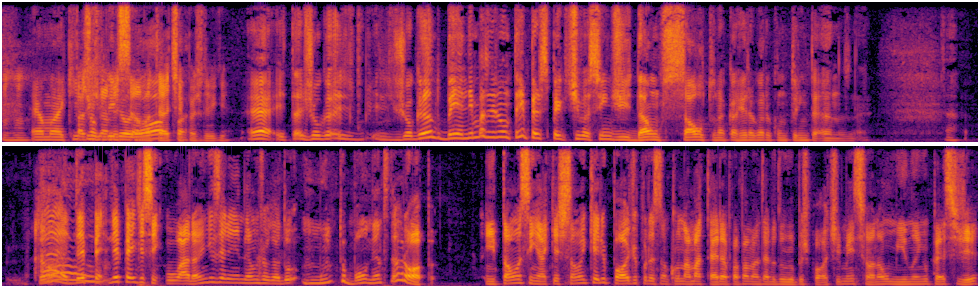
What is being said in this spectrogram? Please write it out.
Uhum. É uma equipe Tá de jogando Liga esse ano Europa. até a Champions League. É, e tá joga, jogando bem ali, mas ele não tem perspectiva assim de dar um salto na carreira agora com 30 anos, né? Então- É, depe- depende, assim, o Arangues ele ainda é um jogador muito bom dentro da Europa. Então, assim, a questão é que ele pode, por exemplo, na matéria, a própria matéria do Globo Esporte menciona o Milan e o PSG.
